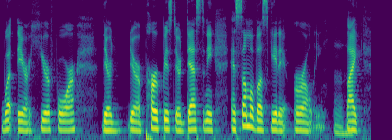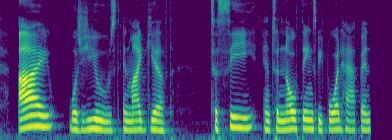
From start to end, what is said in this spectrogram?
what they are here for, their their purpose, their destiny, and some of us get it early. Mm-hmm. Like I was used in my gift to see and to know things before it happened.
